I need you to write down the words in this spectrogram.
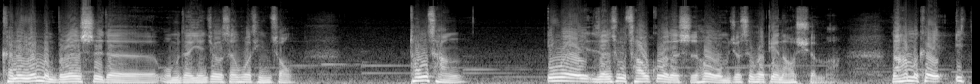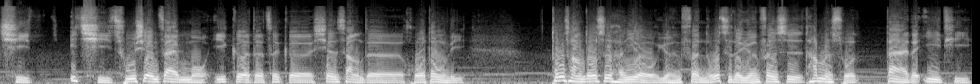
可能原本不认识的我们的研究生或听众，通常因为人数超过的时候，我们就是会电脑选嘛，然后他们可以一起。一起出现在某一个的这个线上的活动里，通常都是很有缘分的。我指的缘分是他们所带来的议题，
